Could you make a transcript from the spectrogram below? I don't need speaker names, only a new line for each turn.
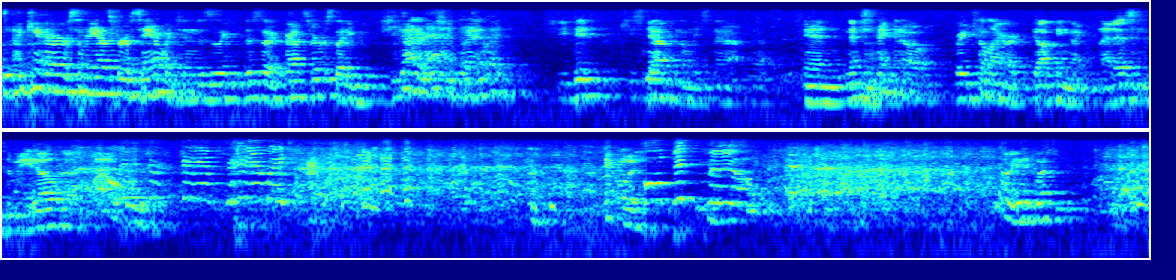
I can't remember, somebody asked for a sandwich, and this is like, this is a craft service lady, she
got
it.
mad,
she went,
right.
she did, she definitely snapped.
Yeah.
And next thing you know, Rachel and I are ducking like lettuce and tomato. Oh, damn sandwich! It was.
Oh, big meal. Oh, you had a question?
